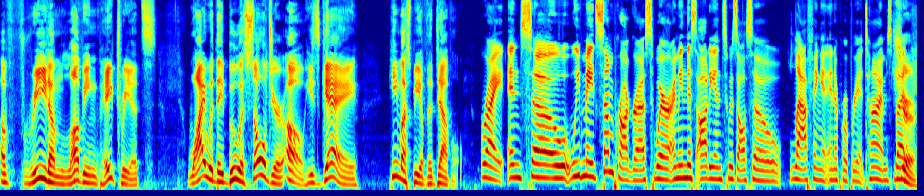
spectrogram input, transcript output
of freedom-loving patriots, why would they boo a soldier? Oh, he's gay. He must be of the devil. Right. And so we've made some progress where, I mean, this audience was also laughing at inappropriate times. But Sure.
